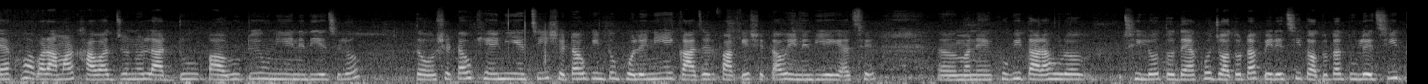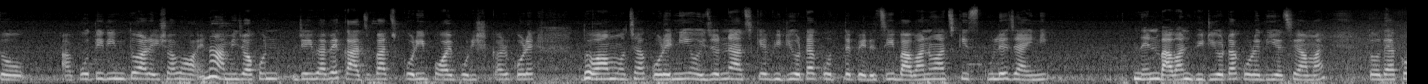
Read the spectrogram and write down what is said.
দেখো আবার আমার খাওয়ার জন্য লাড্ডু, পাউরুটি উনি এনে দিয়েছিল। তো সেটাও খেয়ে নিয়েছি, সেটাও কিন্তু ভোলে নিয়ে এই কাজের ফাঁকে সেটাও এনে দিয়ে গেছে। মানে খুবই তাড়াহুড়ো ছিল। তো দেখো যতটা পেরেছি ততটা তুলেছি। তো প্রতিদিন তো আর এইসব হয় না। আমি যখন যেইভাবে কাজ বাজ করি, পয় পরিষ্কার করে, ধোয়া মোছা করে নিই, ওই জন্য আজকে ভিডিওটা করতে পেরেছি। বাবানও আজকে স্কুলে যায়নি। দেন বাবান ভিডিওটা করে দিয়েছে আমায়। তো দেখো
